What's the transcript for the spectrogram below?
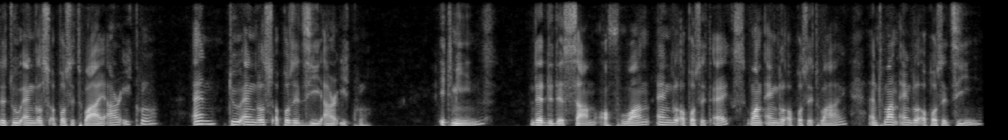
the two angles opposite y are equal, and two angles opposite z are equal. It means that the sum of one angle opposite x, one angle opposite y, and one angle opposite z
